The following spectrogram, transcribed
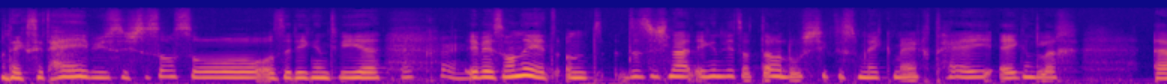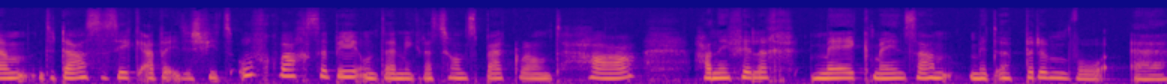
und haben gesagt, hey, bei uns ist das auch so, oder irgendwie, okay. ich weiß auch nicht. Und das ist dann irgendwie total lustig, dass man gemerkt hey, eigentlich ähm, durch das, dass ich eben in der Schweiz aufgewachsen bin und einen Migrations-Background habe, habe ich vielleicht mehr gemeinsam mit jemandem, der äh,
